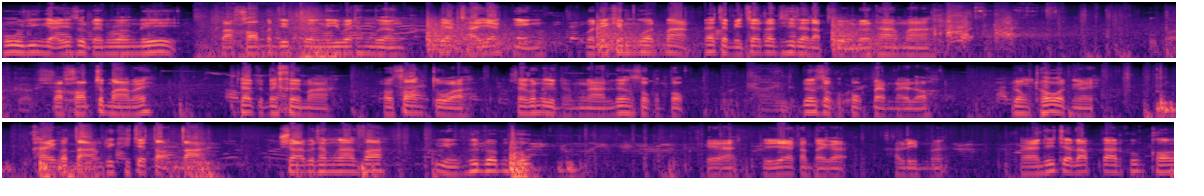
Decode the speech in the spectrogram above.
ผู้ยิ่งใหญ่ที่สุดในเมืองนี้บาคอฟมันยึดเมืองนี้ไว้ทั้งเมืองแยกชายแยกหญิง วันนี้เข้มงวดมาก น่าจะมีเจ้าหน้าที่ระดับสูงเดินทางมาบาคอฟจะมาไหมแทบจะไม่เคยมา เขาซ่อนตัวใช้คนอื่นทำงานเรื่องสกปรก เรื่องสกปรกแบบไหนเหรอ ลงโทษไง ใครก็ตามที่คิดจะต่อต้านชายไปทำงานซะผู้หญิงขึ้นรถบรรทุกโอเคฮะเดี๋ยวแยกกันไปกับคาริมฮะแทนที่จะรับการคุ้มครอง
